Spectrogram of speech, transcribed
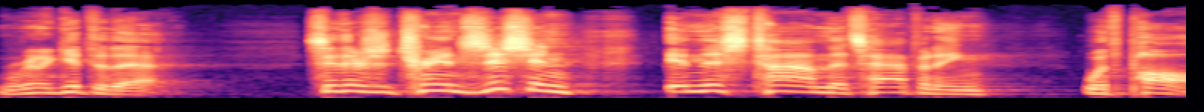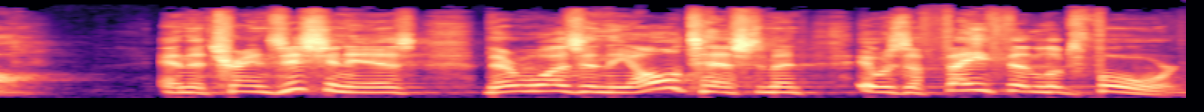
We're going to get to that. See, there's a transition in this time that's happening with Paul. And the transition is there was in the Old Testament, it was a faith that looked forward.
